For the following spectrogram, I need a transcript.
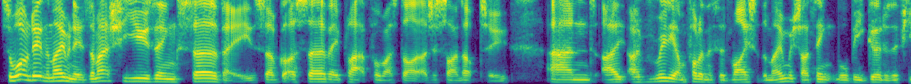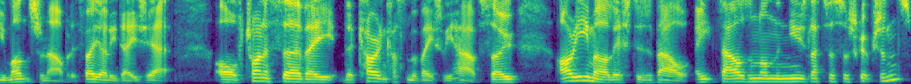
so what I'm doing at the moment is I'm actually using surveys. So I've got a survey platform I start I just signed up to, and I, I really I'm following this advice at the moment, which I think will be good in a few months from now. But it's very early days yet of trying to survey the current customer base we have. So our email list is about 8,000 on the newsletter subscriptions.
